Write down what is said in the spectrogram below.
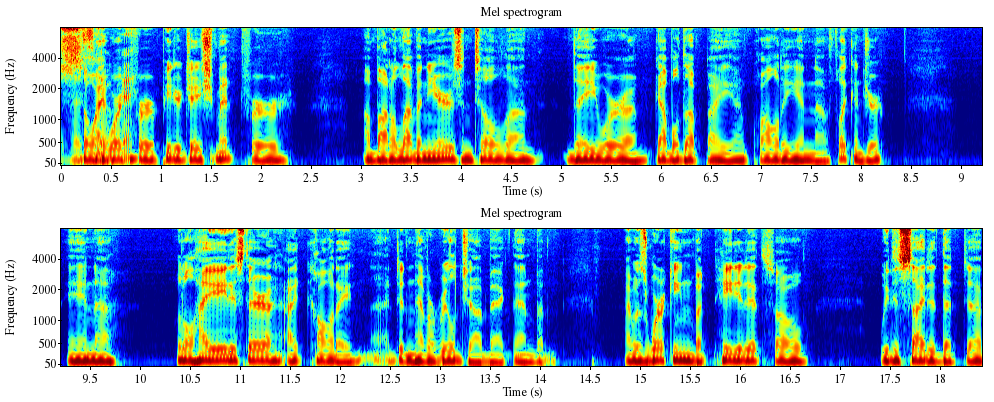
So I worked okay. for Peter J. Schmidt for about 11 years until uh, they were uh, gobbled up by uh, Quality and uh, Flickinger, and uh, little hiatus there. I call it a. I didn't have a real job back then, but I was working but hated it. So we decided that uh,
